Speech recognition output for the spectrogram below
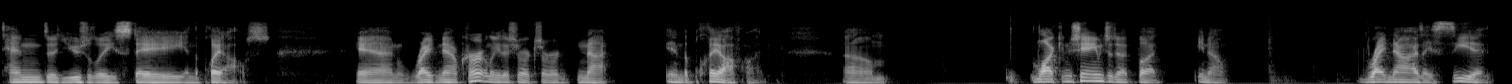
tend to usually stay in the playoffs. And right now, currently, the Sharks are not in the playoff hunt. Um, a lot can change but you know, right now, as I see it,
